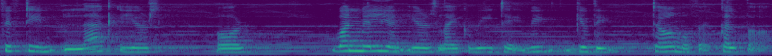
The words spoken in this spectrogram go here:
15 lakh years or 1 million years, like we, we give the term of a kalpa.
